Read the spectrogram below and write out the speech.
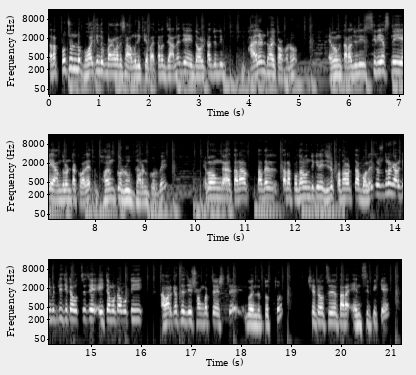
তারা প্রচণ্ড ভয় কিন্তু বাংলাদেশ আওয়ামী লীগকে পায়। তারা জানে যে এই দলটা যদি ভায়োলেন্ট হয় কখনো এবং তারা যদি সিরিয়াসলি এই আন্দোলনটা করে ভয়ঙ্কর রূপ ধারণ করবে এবং তারা তাদের তারা প্রধানমন্ত্রীকে নিয়ে যেসব কথাবার্তা বলে তো সুতরাং আলটিমেটলি যেটা হচ্ছে যে এইটা মোটামুটি আমার কাছে যে সংবাদটা এসছে গোয়েন্দা তথ্য সেটা হচ্ছে যে তারা এনসিপি কে আহ,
